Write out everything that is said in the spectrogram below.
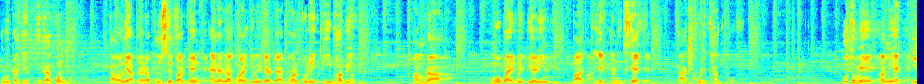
পুরোটা দেখতে থাকুন। তাহলে আপনারা বুঝতে পারবেন অ্যানালগ মাল্টিমিটার ব্যবহার করে কীভাবে আমরা মোবাইল রিপেয়ারিং বা ইলেকট্রনিক্সের কাজ করে থাকব। প্রথমে আমি একটি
